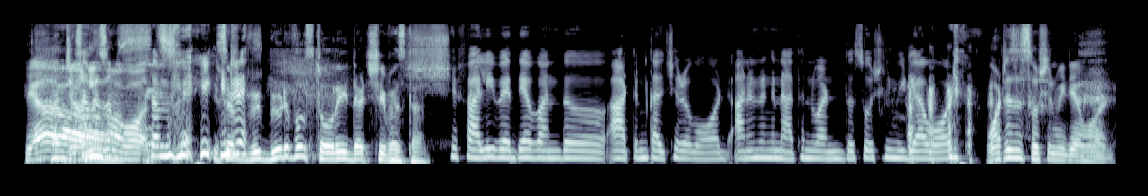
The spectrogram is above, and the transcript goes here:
yeah, journalism awards. Some very it's a beautiful story that Shiv has done. Shefali Vaidya won the Art and Culture Award. Anand Ranganathan won the Social Media Award. what is the Social Media Award?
